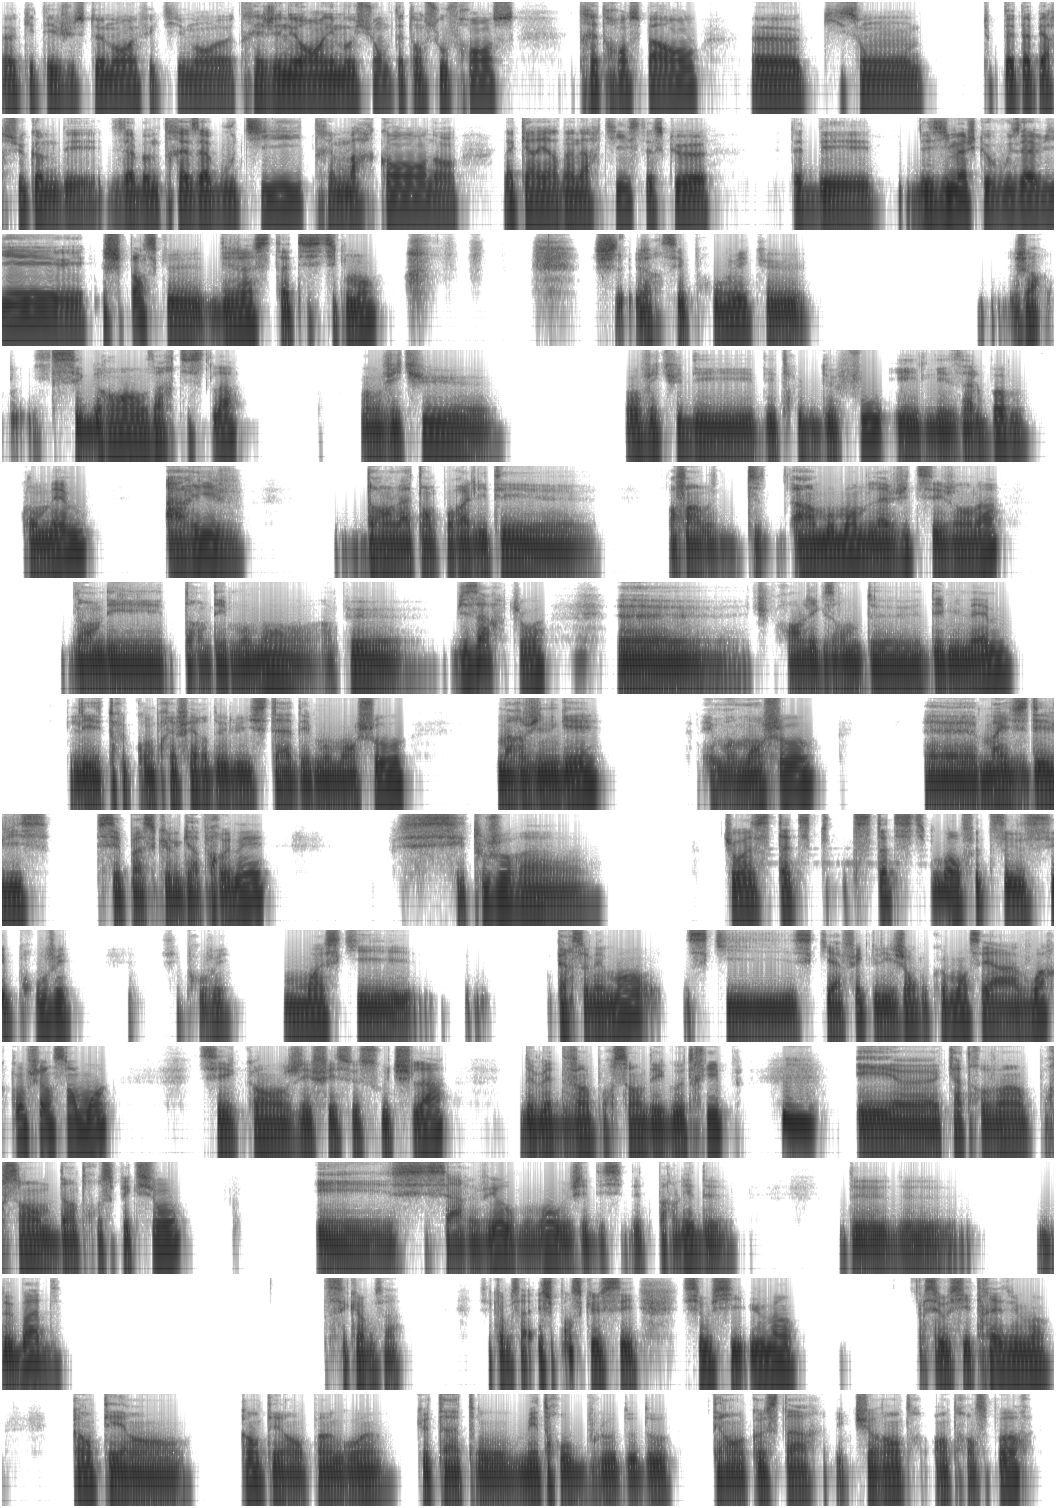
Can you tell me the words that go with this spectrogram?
euh, qui étaient justement, effectivement, euh, très généreux en émotions, peut-être en souffrance, très transparents, euh, qui sont peut-être aperçus comme des, des albums très aboutis, très marquants dans la carrière d'un artiste. Est-ce que peut-être des, des images que vous aviez et... Je pense que déjà statistiquement, genre c'est prouvé que genre ces grands artistes là ont vécu euh, ont vécu des, des trucs de fou et les albums qu'on aime arrivent dans la temporalité euh, enfin à un moment de la vie de ces gens-là dans des dans des moments un peu bizarres tu vois. Euh, tu prends l'exemple de d'Eminem. Les trucs qu'on préfère de lui c'était à des moments chauds. Marvin Gaye des moments chauds. Euh, Miles Davis c'est pas ce que le gars prenait. C'est toujours à tu vois stati- statistiquement en fait c'est prouvé c'est prouvé. Moi ce qui personnellement ce qui ce qui a fait que les gens ont commencé à avoir confiance en moi c'est quand j'ai fait ce switch là de mettre 20% d'ego trip Mhm. et euh, 80% d'introspection. Et c'est arrivé au moment où j'ai décidé de parler de de de, de bad. C'est comme ça. C'est comme ça. Et je pense que c'est c'est aussi humain c'est aussi très humain. Quand t'es en quand en pingouin que t'as ton métro boulot dodo t'es en costard et que tu rentres en transport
